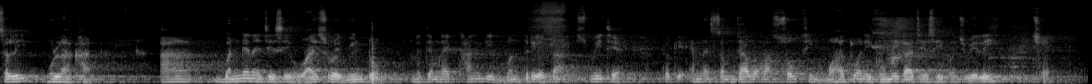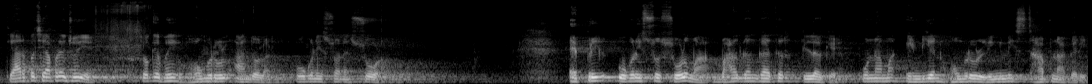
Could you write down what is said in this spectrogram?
સલી મુલ્લા ખાન, આ બંનેને જે છે વાઇસરોય મિન્ટો અને તેમના એક ખાનગી મંત્રી હતા સ્મિથે, તો કે એમને સમજાવવામાં સૌથી મહત્ત્વની ભૂમિકા જે છે ભજવેલી છે. ત્યાર પછી આપણે જોઈએ તો કે ભાઈ હોમ રૂલ આંદોલન ઓગણીસો ને સોળ. એપ્રિલ ઓગણીસો સોળમાં બાળ ગંગાધર તિલકે પૂનામાં ઇન્ડિયન હોમ રૂલ લીગની સ્થાપના કરી.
